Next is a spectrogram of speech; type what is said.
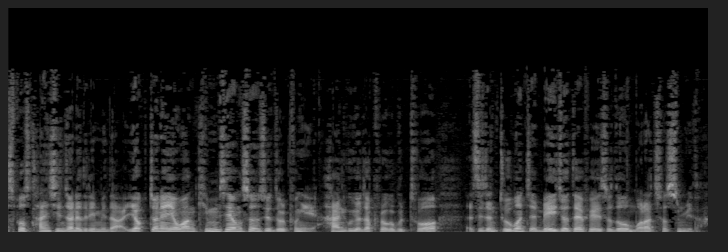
스포츠 단신 전해드립니다. 역전의 여왕 김세영 선수의 돌풍이 한국 여자 프로그램 투어 시즌 두 번째 메이저 대회에서도 몰아쳤습니다.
